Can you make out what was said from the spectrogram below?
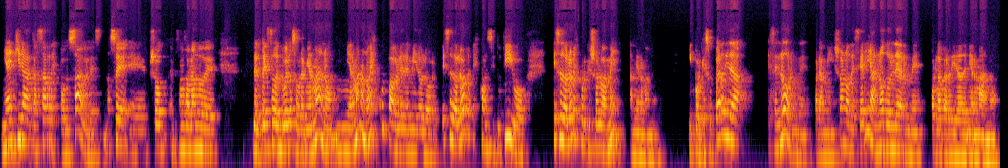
ni hay que ir a cazar responsables. No sé, eh, yo empezamos hablando de, del texto del duelo sobre mi hermano. Mi hermano no es culpable de mi dolor, ese dolor es constitutivo ese dolor es porque yo lo amé a mi hermano y porque su pérdida es enorme para mí. Yo no desearía no dolerme por la pérdida de mi hermano,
